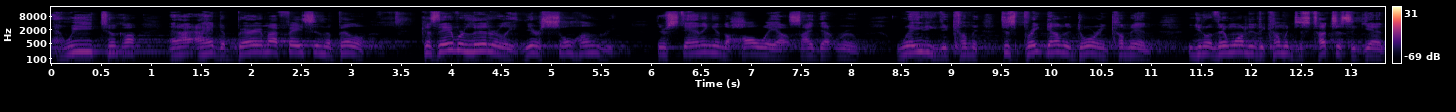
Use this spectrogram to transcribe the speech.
and we took off and I, I had to bury my face in the pillow because they were literally, they're so hungry. They're standing in the hallway outside that room, waiting to come in, just break down the door and come in. You know, they wanted to come and just touch us again.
